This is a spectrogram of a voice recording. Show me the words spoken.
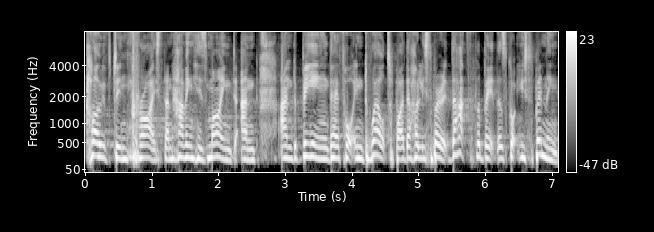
clothed in Christ and having his mind and, and being therefore indwelt by the Holy Spirit. That's the bit that's got you spinning.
